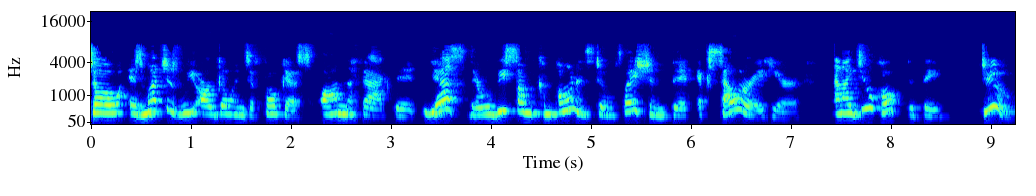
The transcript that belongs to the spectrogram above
So as much as we are going to focus on the fact that yes, there will be some components to inflation that accelerate here. And I do hope that they do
